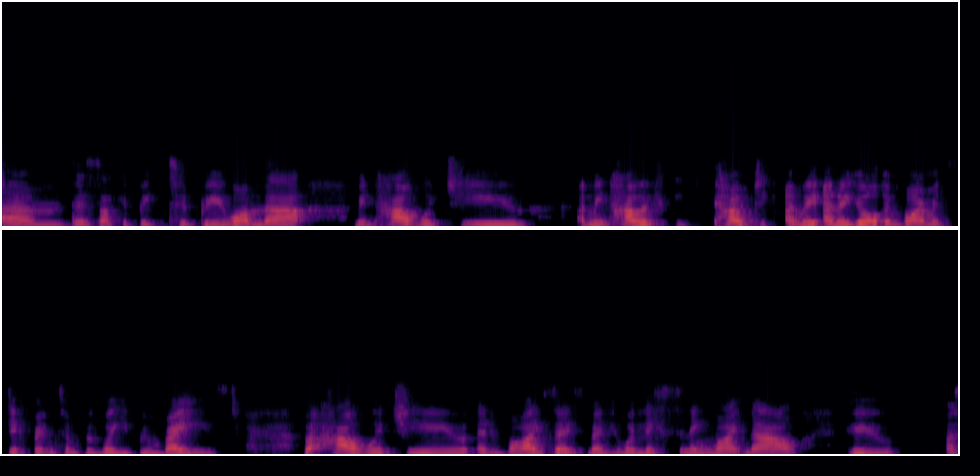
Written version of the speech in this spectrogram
Um, there's like a big taboo on that. I mean, how would you? I mean, how if how do I mean? I know your environment's different in terms of where you've been raised, but how would you advise those men who are listening right now who are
